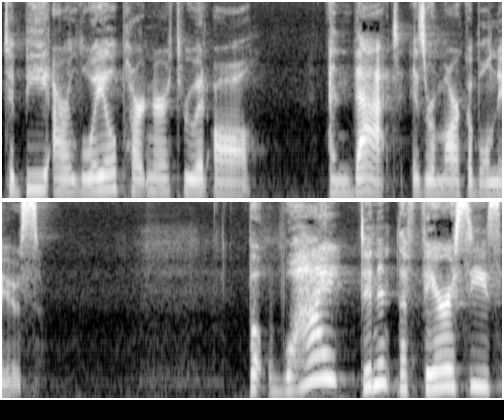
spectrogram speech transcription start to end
to be our loyal partner through it all. And that is remarkable news. But why didn't the Pharisees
